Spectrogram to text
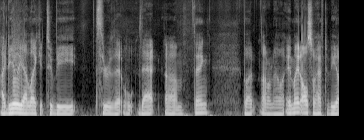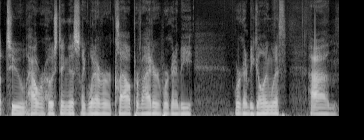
Ideally, I like it to be through that that um, thing, but I don't know. It might also have to be up to how we're hosting this, like whatever cloud provider we're going to be we're going to be going with. Um,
